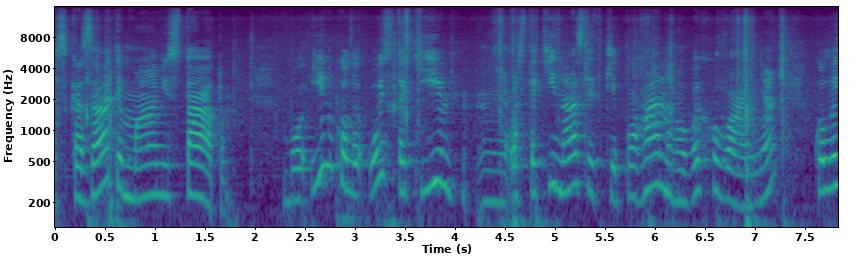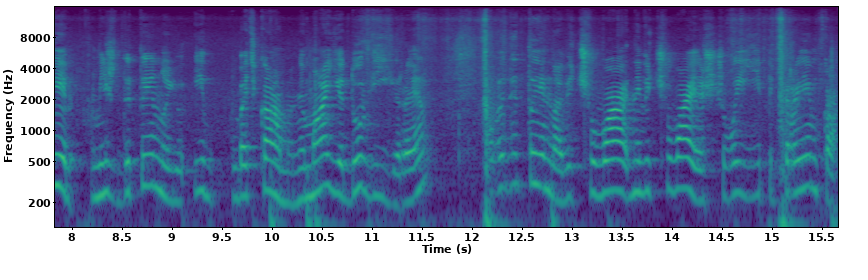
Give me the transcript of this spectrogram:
сказати мамі з татом. Бо інколи ось такі, ось такі наслідки поганого виховання, коли між дитиною і батьками немає довіри, коли дитина відчуває, не відчуває, що ви її підтримка,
